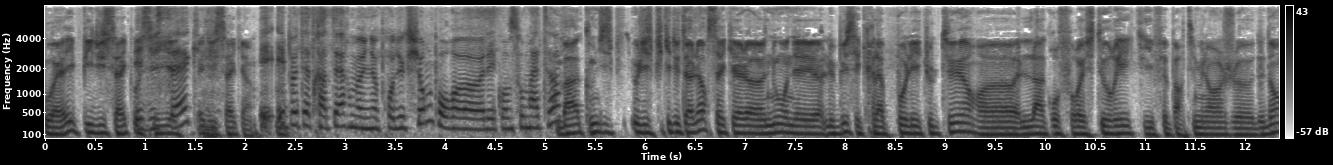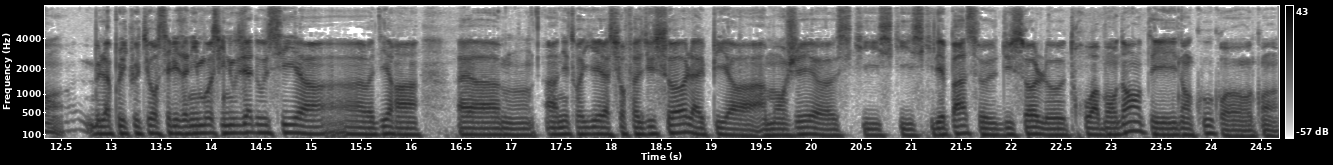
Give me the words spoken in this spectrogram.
ouais et puis du sec Et aussi du sec. et du sec hein. et, et peut-être à terme une production pour euh, les consommateurs? Bah, comme j'expli- j'expliquais tout à l'heure, c'est que euh, nous, on est, le but, c'est créer la polyculture, euh, l'agroforesterie qui fait partie du mélange euh, dedans. La polyculture, c'est les animaux, qui nous aident aussi à, dire, à, à, à nettoyer la surface du sol et puis à, à manger euh, ce qui, ce qui, ce qui dépasse euh, du sol euh, trop abondante. Et d'un coup, quand, quand,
